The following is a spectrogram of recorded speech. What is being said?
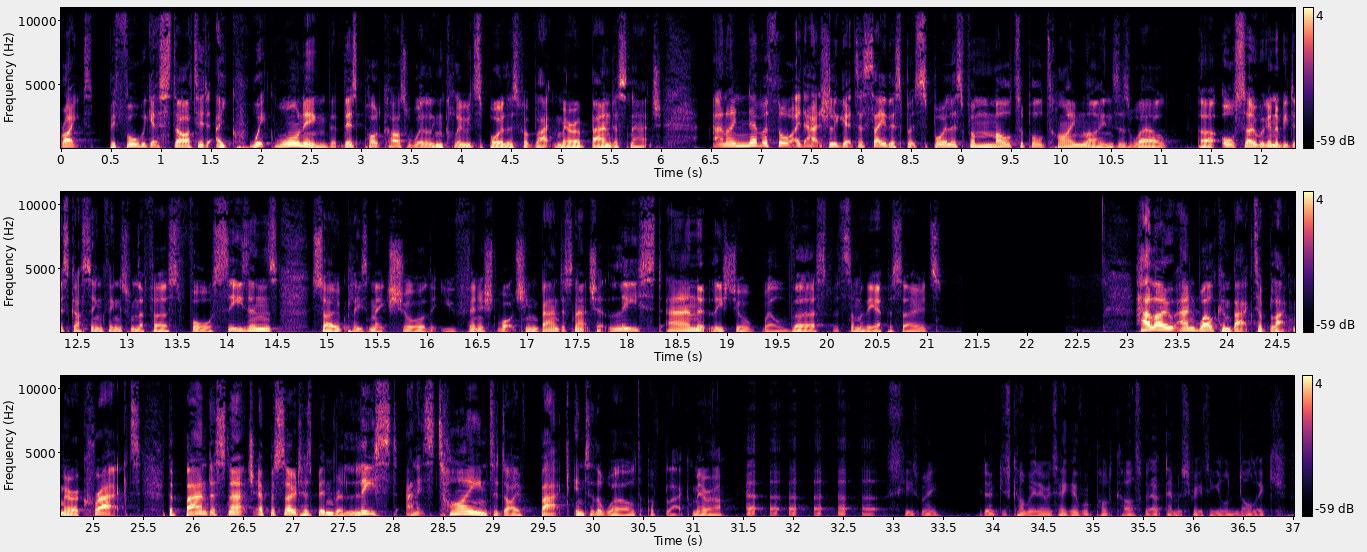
Right, before we get started, a quick warning that this podcast will include spoilers for Black Mirror Bandersnatch. And I never thought I'd actually get to say this, but spoilers for multiple timelines as well. Uh, also, we're going to be discussing things from the first four seasons, so please make sure that you've finished watching Bandersnatch at least, and at least you're well versed with some of the episodes. Hello and welcome back to Black Mirror Cracked. The Bandersnatch episode has been released, and it's time to dive back into the world of Black Mirror. Uh, uh, uh, uh, uh, uh, excuse me. You don't just come in here and take over a podcast without demonstrating your knowledge.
